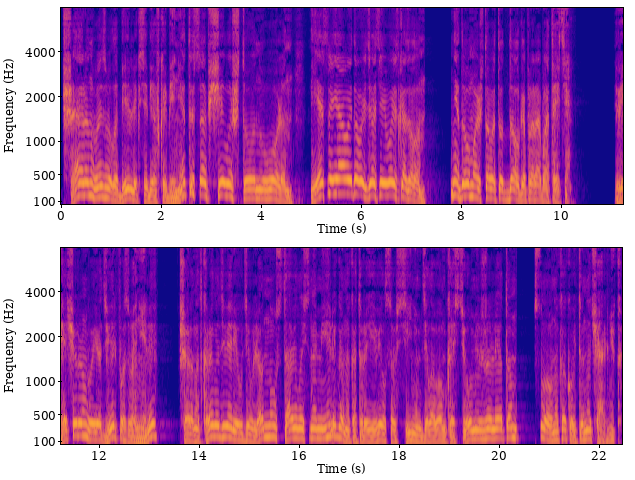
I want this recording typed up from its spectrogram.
Шерон вызвала Билли к себе в кабинет и сообщила, что он уволен. «Если я уйду, уйдете и вы», — сказал он. «Не думаю, что вы тут долго прорабатываете». Вечером в ее дверь позвонили. Шерон открыла дверь и удивленно уставилась на Миллигана, который явился в синем деловом костюме с жилетом, словно какой-то начальник.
